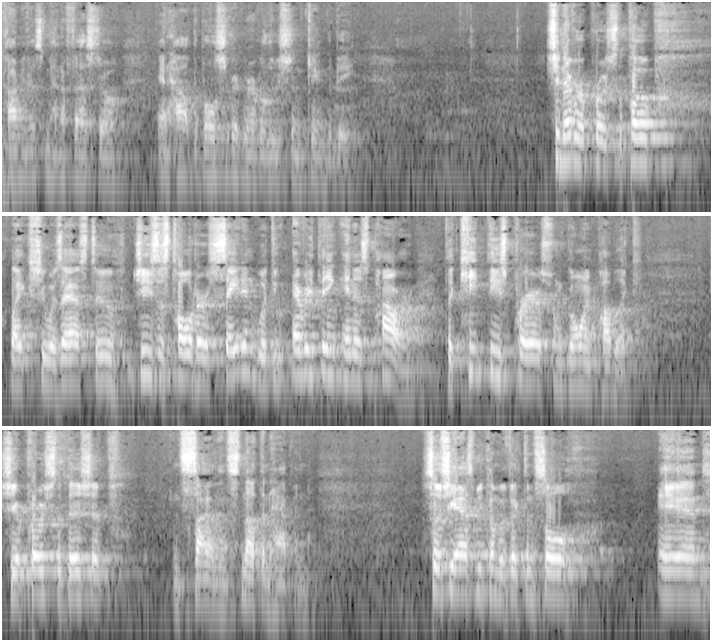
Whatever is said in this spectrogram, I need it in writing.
Communist Manifesto and how the Bolshevik Revolution came to be. She never approached the Pope like she was asked to. Jesus told her Satan would do everything in his power to keep these prayers from going public. She approached the bishop in silence, nothing happened. So she asked to become a victim soul, and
